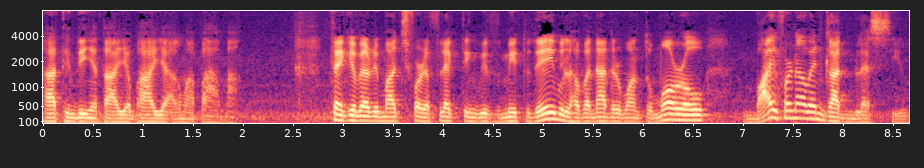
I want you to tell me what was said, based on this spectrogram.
at hindi niya tayo ang mapahamak. Thank you very much for reflecting with me today. We'll have another one tomorrow. Bye for now and God bless you.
